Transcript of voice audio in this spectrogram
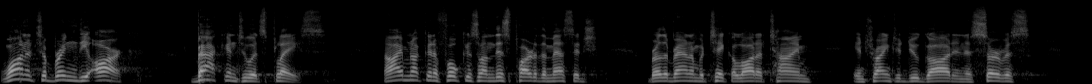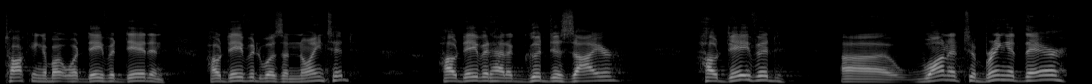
wanted to bring the ark back into its place. Now, I'm not going to focus on this part of the message. Brother Branham would take a lot of time in trying to do God in his service, talking about what David did and how David was anointed, how David had a good desire, how David uh, wanted to bring it there,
